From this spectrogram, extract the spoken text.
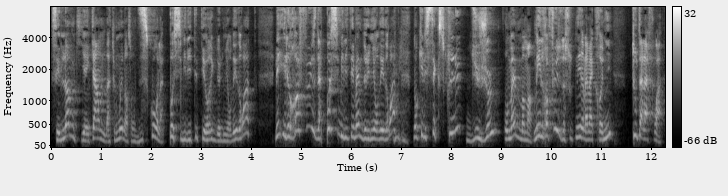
c'est l'homme qui incarne, à tout le moins dans son discours, la possibilité théorique de l'union des droites. Mais il refuse la possibilité même de l'union des droites, donc il s'exclut du jeu au même moment. Mais il refuse de soutenir la Macronie tout à la fois.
